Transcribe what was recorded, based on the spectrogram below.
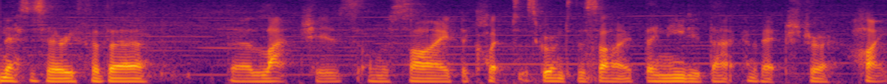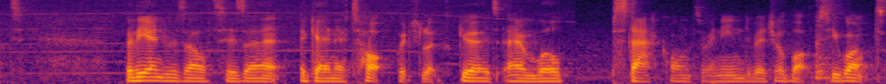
necessary for the, the latches on the side, the clips that screw into the side, they needed that kind of extra height. But the end result is, a, again, a top which looks good and will stack onto any individual box you want.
